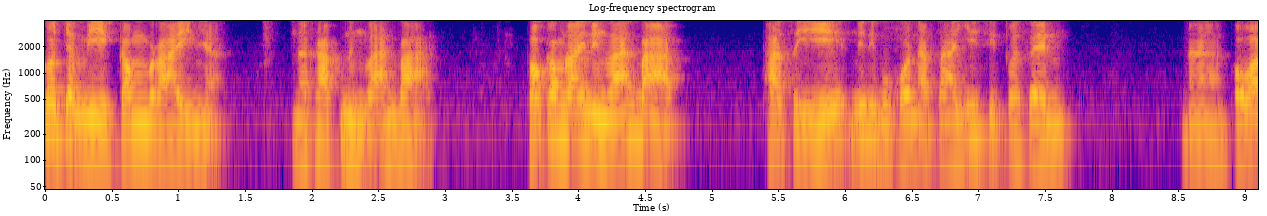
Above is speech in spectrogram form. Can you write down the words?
ก็จะมีกำไรเนี่ยนะครับหนึ่งล้านบาทพอกำไรหนึ่งล้านบาท ภาษีนิติบุคคลอัตรายี่สิบเปอร์เซ็ นะเพราะว่า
